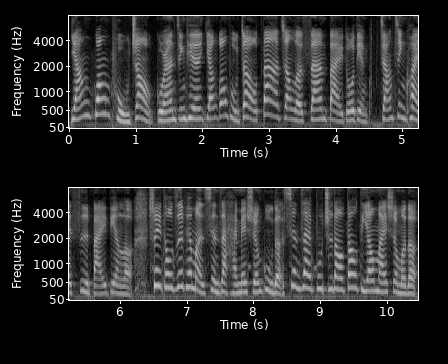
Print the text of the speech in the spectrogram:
阳光普照，果然今天阳光普照大涨了三百多点，将近快四百点了。所以，投资朋友们现在还没选股的，现在不知道到底要买什么的，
